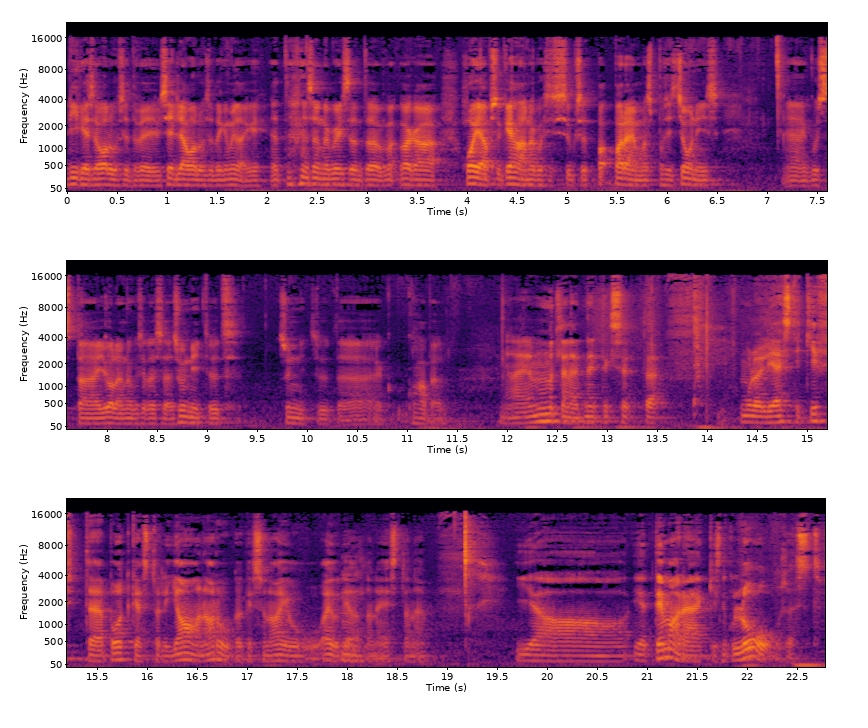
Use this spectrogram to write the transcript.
liigesevalused või seljavalused ega midagi, et see on nagu lihtsalt väga hoiab su keha nagu siis sihukeses paremas positsioonis. Äh, kus ta ei ole nagu selles sunnitud sunnitud äh, koha peal. Ma mõtlen, et näiteks, et äh, mul oli hästi kihvt äh, podcast oli Jaan Aruga, kes on aju, ajuteadlane mm., eestlane ja, ja tema rääkis nagu loovusest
